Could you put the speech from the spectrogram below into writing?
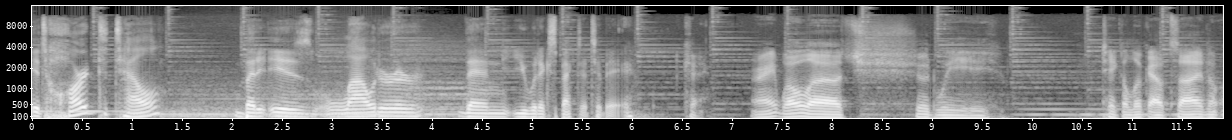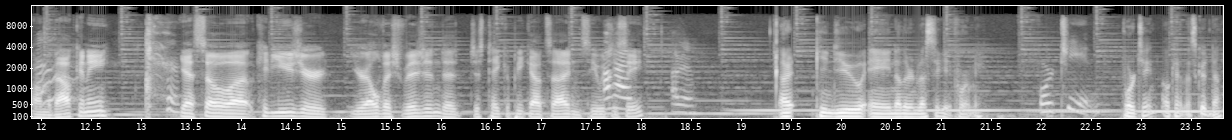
it's hard to tell, but it is louder than you would expect it to be. Okay. All right. Well, uh, should we take a look outside on the balcony? yeah. So, uh, can you use your your elvish vision to just take a peek outside and see what Okay. you see? Okay. All right, can you do another investigate for me? 14. 14? Okay, that's good now.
